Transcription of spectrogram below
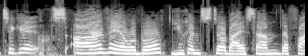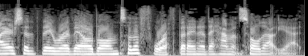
tickets are available. You can still buy some. The flyer said that they were available until the 4th, but I know they haven't sold out yet.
